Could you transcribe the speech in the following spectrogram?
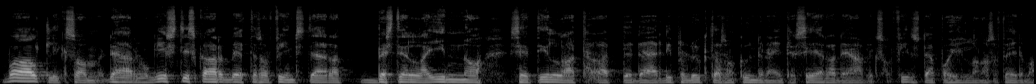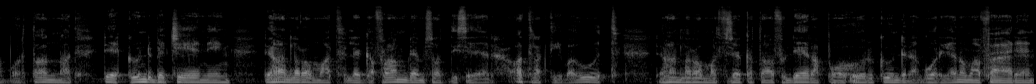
var allt liksom det här logistiska arbetet som finns där, att beställa in och se till att, att det där, de produkter som kunderna är intresserade av liksom finns där på hyllan och så fejdar man bort annat. Det är kundbetjäning, det handlar om att lägga fram dem så att de ser attraktiva ut. Det handlar om att försöka ta och fundera på hur kunderna går igenom affären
